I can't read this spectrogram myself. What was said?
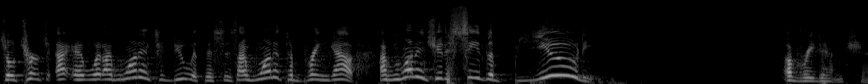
So, church, I, what I wanted to do with this is I wanted to bring out, I wanted you to see the beauty of redemption.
